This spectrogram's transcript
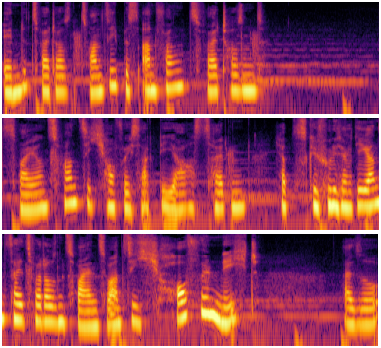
Ende 2020 bis Anfang 2022, ich hoffe, ich sage die Jahreszeiten. Ich habe das Gefühl, ich sage die ganze Zeit 2022. Ich hoffe nicht. Also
